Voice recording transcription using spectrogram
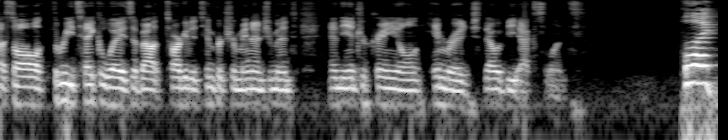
us all three takeaways about targeted temperature management and the intracranial hemorrhage, that would be excellent. Well, I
